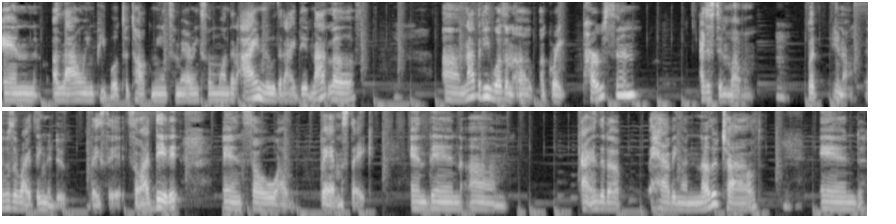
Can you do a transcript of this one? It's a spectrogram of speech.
and allowing people to talk me into marrying someone that I knew that I did not love. Mhm. Um, not that he wasn't a, a great person, I just didn't love him. Mm. But you know, it was the right thing to do. They said so. I did it, and so uh, bad mistake. And then um, I ended up having another child, Mhm. and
